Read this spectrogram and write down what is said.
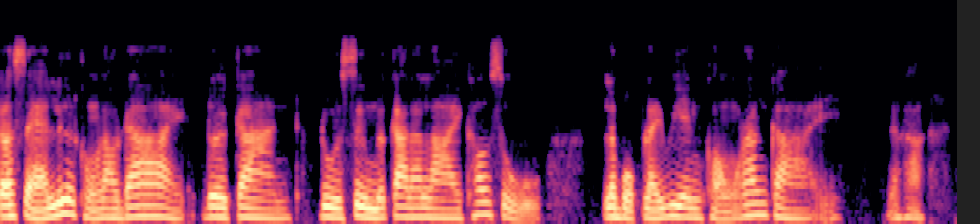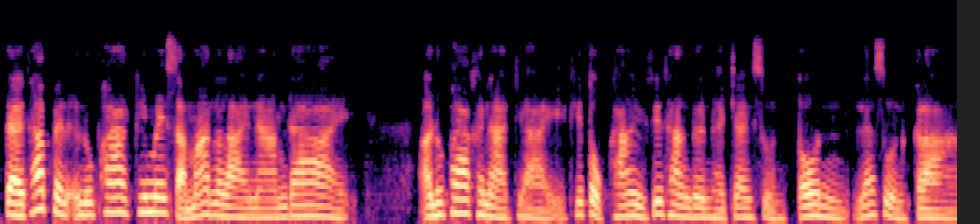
กระแสเลือดของเราได้ โดยการดูดซึมและการละลายเข้าสู่ระบบไหลเวียนของร่างกาย นะคะแต่ถ้าเป็นอนุภาคที่ไม่สามารถละลายน้ำได้ อนุภาคขนาดใหญ่ที่ตกค้างอยู่ที่ทางเดินหายใจส่วนต้นและส่วนกลาง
